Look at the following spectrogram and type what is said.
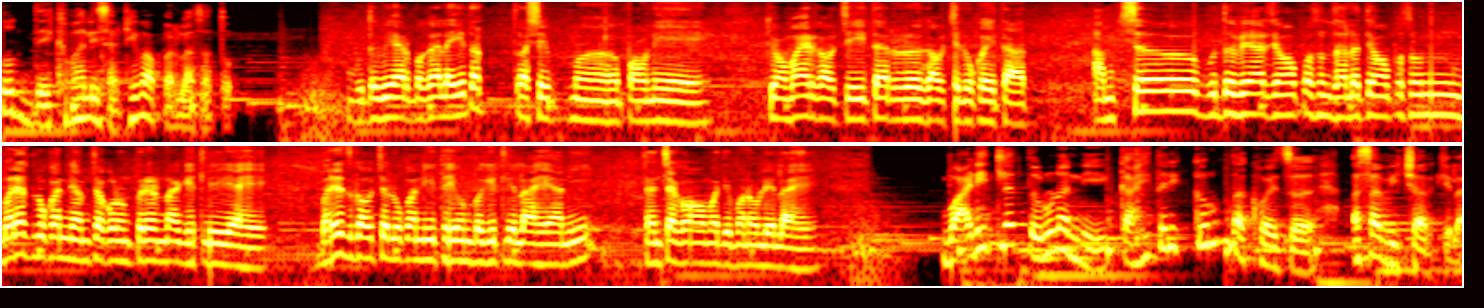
तो देखभालीसाठी वापरला जातो. बुद्धविहार बघायला येतात असे पाहुणे किंवा बाहेरगावचे इतर गावचे लोक येतात. आमचं बुद्धविहार जेव्हापासून झालं तेव्हापासून बऱ्याच लोकांनी आमच्याकडून प्रेरणा घेतलेली आहे. बरेच गावच्या लोकांनी इथे येऊन बघितलेलं आहे आणि त्यांच्या गावामध्ये बनवलेलं आहे. वाडीतल्या तरुणांनी काहीतरी करून दाखवायचं असा विचार केला.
